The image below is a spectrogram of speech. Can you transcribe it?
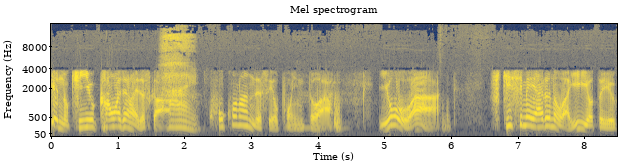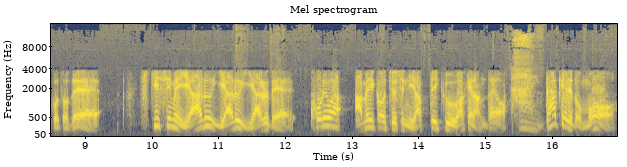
限の金融緩和じゃないですか。はい。ここなんですよ、ポイントは。要は、引き締めやるのはいいよということで、引き締めやる、やる、やるで、これはアメリカを中心にやっていくわけなんだよ。はい。だけれども、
